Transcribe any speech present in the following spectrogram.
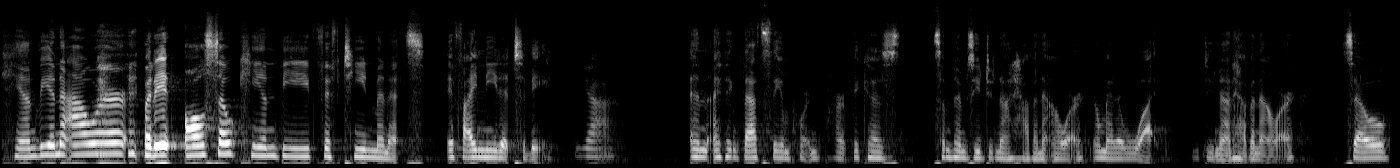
can be an hour, but it also can be 15 minutes if I need it to be. Yeah. And I think that's the important part because sometimes you do not have an hour, no matter what. You do not have an hour. So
